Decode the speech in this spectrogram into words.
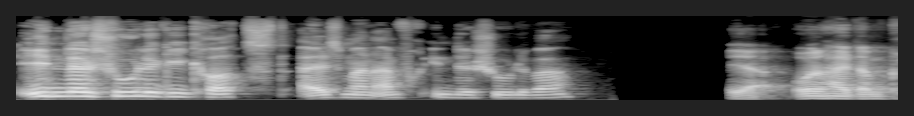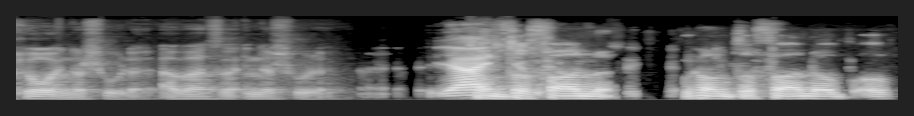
In der Schule gekotzt, als man einfach in der Schule war. Ja, oder halt am Klo in der Schule, aber so in der Schule. Ja, Kommt ich drauf an. Kommt drauf an, ob, ob,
